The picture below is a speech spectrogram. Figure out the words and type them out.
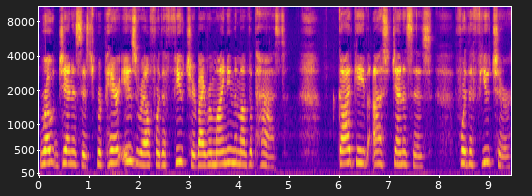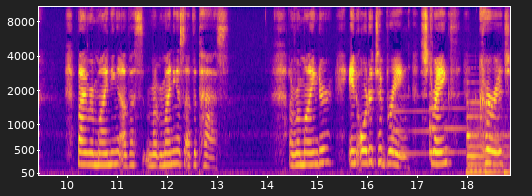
wrote Genesis to prepare Israel for the future by reminding them of the past. God gave us Genesis for the future by reminding of us reminding us of the past a reminder in order to bring strength, courage,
